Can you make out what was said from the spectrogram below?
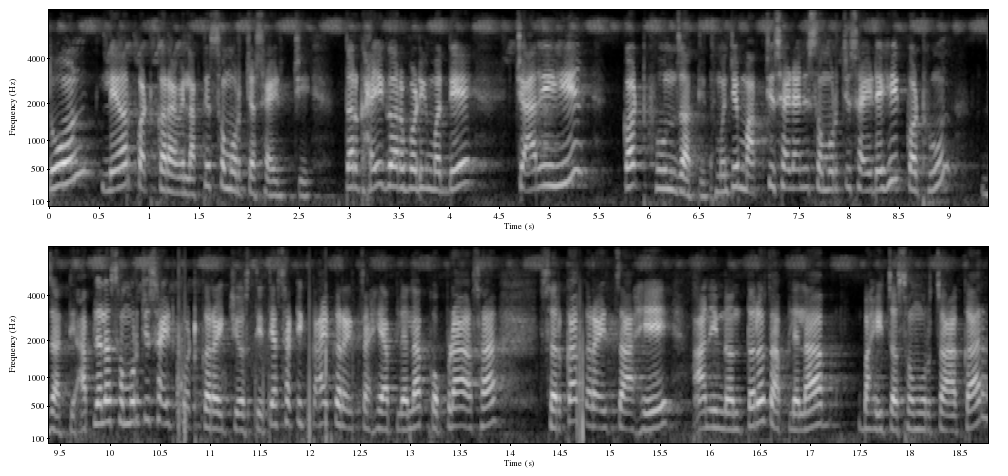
दोन लेअर कट करावे लागते समोरच्या साईडची. तर घाई गडबडीमध्ये चारही कट होऊन जातील. म्हणजे मागची साईड आणि समोरची साईडही कट होऊन जाते. आपल्याला समोरची साईड कट करायची असते. त्यासाठी काय करायचं आहे? आपल्याला कपडा असा सरका करायचा आहे आणि नंतरच आपल्याला बाहीचा समोरचा आकार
